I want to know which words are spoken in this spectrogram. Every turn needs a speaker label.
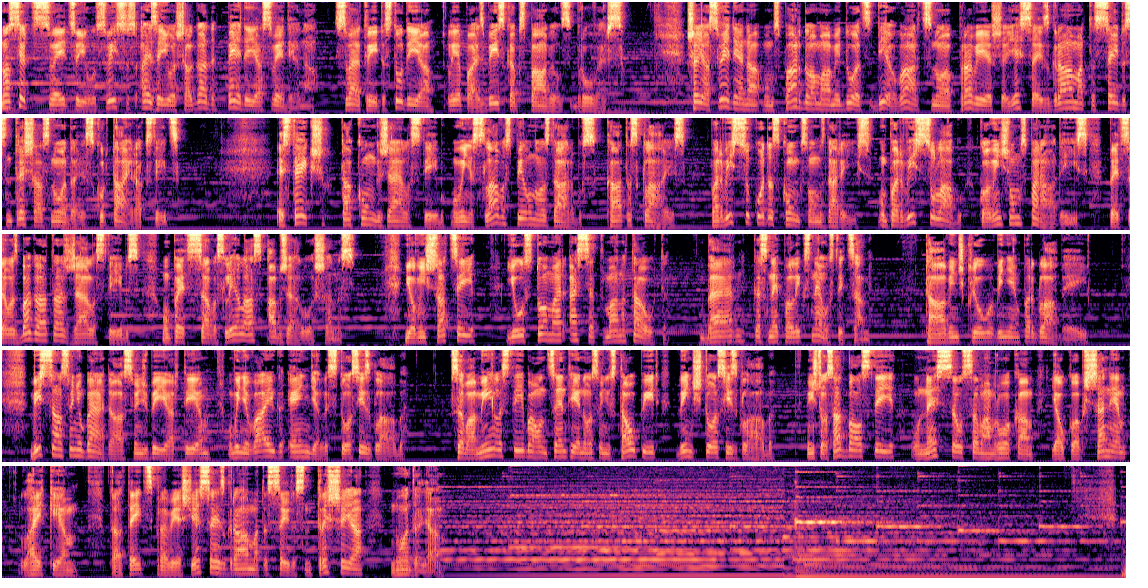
Speaker 1: No sirds sveicu jūs visus aizejošā gada pēdējā svētdienā, Svētrīta studijā Liepājas bīskaps Pāvils Brūvers. Šajā svētdienā mums pārdomām ir dots Dieva vārds no pravieša Iesaijas grāmatas 63. nodaļas, kur tā ir rakstīts: Es teikšu tā kunga žēlastību un viņa slavas pilnos darbus, kā tas klājas, par visu, ko tas kungs mums darījis, un par visu labu, ko viņš mums parādījis, pēc savas bagātās žēlastības un pēc savas lielās apžēlošanas. Jo viņš sacīja: Jūs tomēr esat mana tauta, bērni, kas nepaliks neusticami. Tā viņš kļuva viņiem par glābēju. Visās viņu bēdās viņš bija ar tiem, un viņa vaiga eņģelis tos izglāba. Savā mīlestībā un centienos viņus taupīt, viņš tos izglāba Viņš tos atbalstīja un nesa uz savām rokām jau kopš seniem laikiem. Tā teikts praviešu iesaistas grāmatas 63. nodaļā.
